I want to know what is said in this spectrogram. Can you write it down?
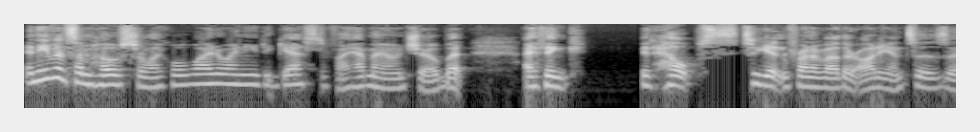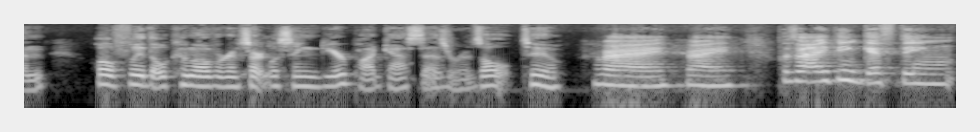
And even some hosts are like, well, why do I need a guest if I have my own show? But I think it helps to get in front of other audiences and hopefully they'll come over and start listening to your podcast as a result too. Right, right. Because I think guesting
